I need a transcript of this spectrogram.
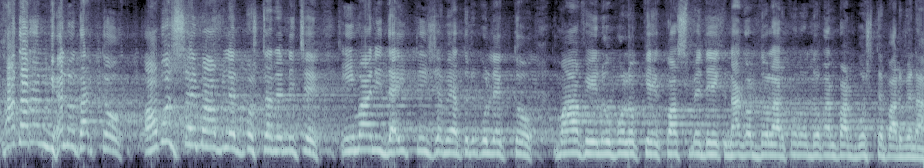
সাধারণ ঘেলু থাকতো, অবশ্যই মাহফিলের পোস্টারের নিচে ইমানি দায়িত্ব হিসেবে এতটুকু লিখতো, মাহফিল উপলক্ষে কসমেটিক নাগরদোলার কোনো দোকানপাট বসতে পারবে না।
